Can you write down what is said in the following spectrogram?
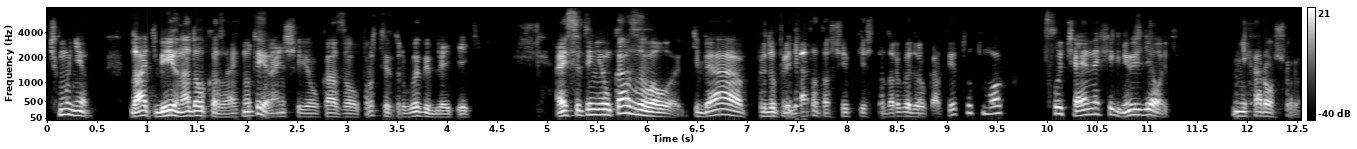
Почему нет? Да, тебе ее надо указать, но ты и раньше ее указывал, просто из другой библиотеки. А если ты не указывал, тебя предупредят от ошибки, что, дорогой друг, а ты тут мог случайно фигню сделать, нехорошую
